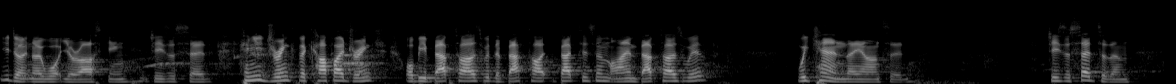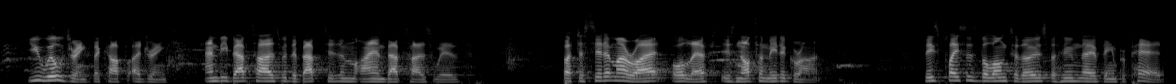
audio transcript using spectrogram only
You don't know what you're asking, Jesus said. Can you drink the cup I drink or be baptized with the bapti- baptism I am baptized with? We can, they answered. Jesus said to them, you will drink the cup I drink, and be baptized with the baptism I am baptized with. But to sit at my right or left is not for me to grant. These places belong to those for whom they have been prepared.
